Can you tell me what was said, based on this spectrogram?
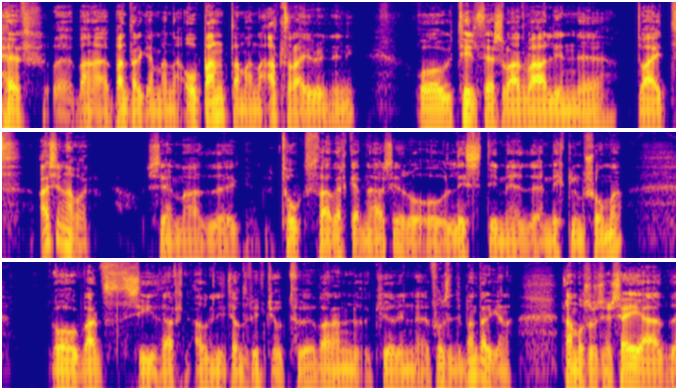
herr eh, bandarækjamanna og bandamanna allra í rauninni og til þess var valin uh, Dwight Eisenhower sem að uh, tók það verkefni að sér og, og listi með uh, miklum sóma og var síðar árið 1952 var hann kjörinn fórseti bandaríkjana. Það má svo sem segja að,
